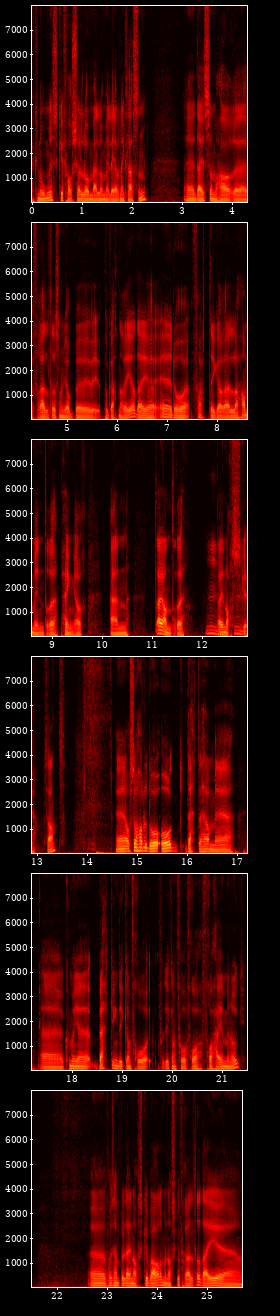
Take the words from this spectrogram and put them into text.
økonomiske forskjellen mellom elevene i klassen. Eh, de som har foreldre som jobber på gartnerier, de er da fattigere eller har mindre penger enn de andre Mm, de norske, sant? Eh, og så har du da òg dette her med eh, hvor mye backing de kan få, de kan få fra, fra heimen òg. Eh, for eksempel de norske barna med norske foreldre, de eh,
